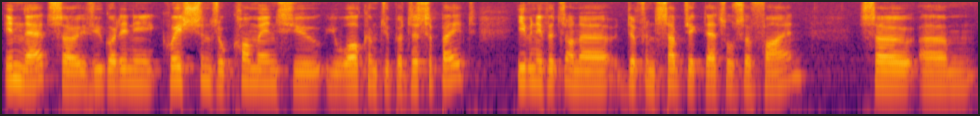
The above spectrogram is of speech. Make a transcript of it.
in that. So if you've got any questions or comments, you, you're welcome to participate. Even if it's on a different subject, that's also fine. So um,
